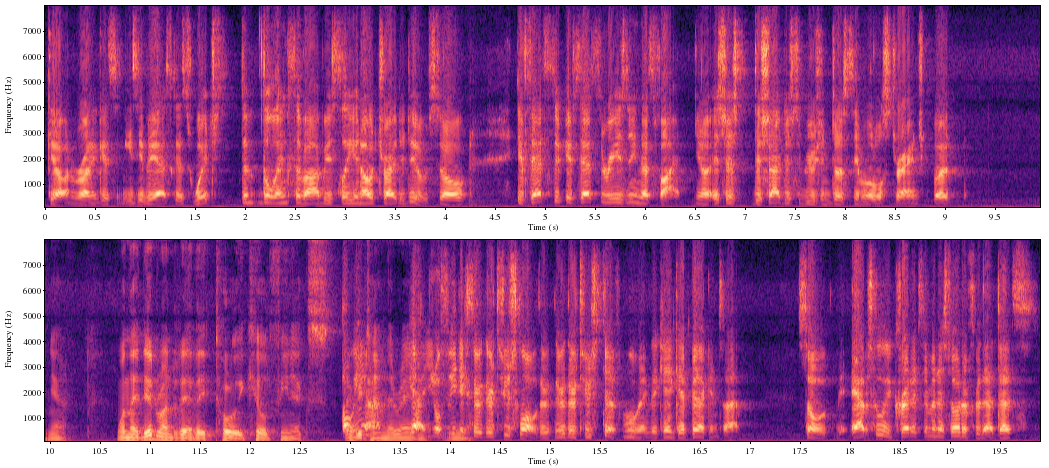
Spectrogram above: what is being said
get out and run and get some easy baskets, which the, the Lynx have obviously you know tried to do. So if that's the, if that's the reasoning, that's fine. You know, it's just the shot distribution does seem a little strange, but yeah. When they did run today, they totally killed Phoenix oh, every yeah. time they ran. Yeah, you know, Phoenix, they're, they're too slow. They're, they're, they're too stiff moving. They can't get back in time. So absolutely credit to Minnesota for that. That's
